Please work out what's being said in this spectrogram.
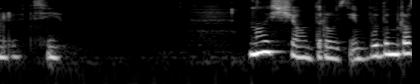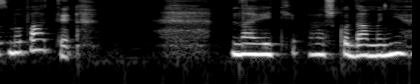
олівці. Ну і що, друзі, будемо розмивати. Навіть е, шкода мені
